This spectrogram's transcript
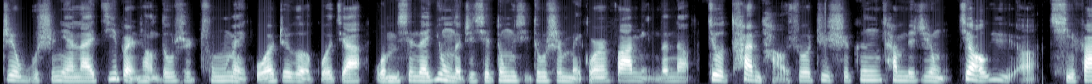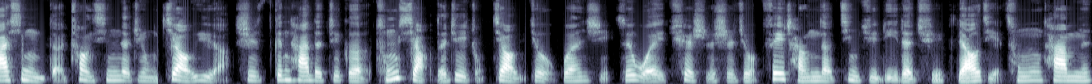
这五十年来基本上都是从美国这个国家，我们现在用的这些东西都是美国人发明的呢？就探讨说，这是跟他们的这种教育啊，启发性。的创新的这种教育啊，是跟他的这个从小的这种教育就有关系，所以我也确实是就非常的近距离的去了解，从他们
